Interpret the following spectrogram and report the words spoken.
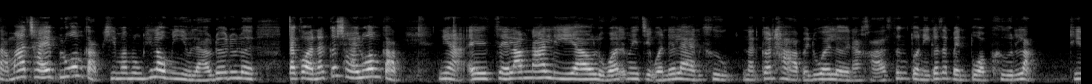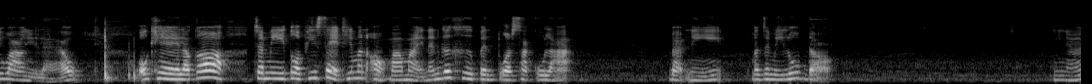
สามารถใช้ร่วมกับครีมบำรุงที่เรามีอยู่แล้วด้วยด้วยเลย แต่ก่อนนัดก็ใช้ร่วมกับเนี่ยเอเซรั่มหน้าเรียว หรือว่าเมจิวันเดอร์แลนด์คือนัดก็ทาไปด้วยเลยนะคะ ซึ่งตัวนี้ก็จะเป็นตัวพื้นหลักที่วางอยู่แล้วโอเค แล้วก็จะมีตัวพิเศษที่มันออกมาใหม่นั่นก็คือเป็นตัวซากุระแบบนี้มันจะมีรูปดอก นี่นะ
